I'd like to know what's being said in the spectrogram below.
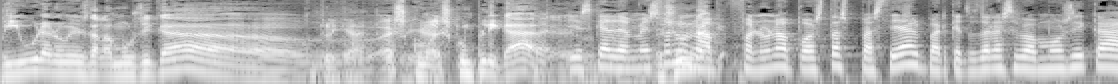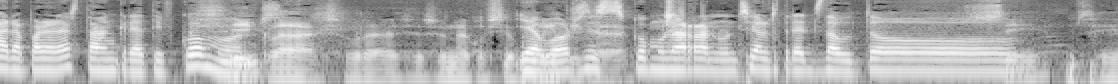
viure només de la música eh, Complicat, és, complicat. és complicat. I és que a més És fan una, una- fan una aposta especial perquè tota la seva música ara per ara està en Creative Commons. Sí, clar, sobre, això és una qüestió Llavors política. és com una renúncia als drets d'autor... Sí, sí.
